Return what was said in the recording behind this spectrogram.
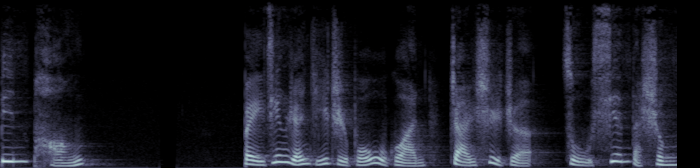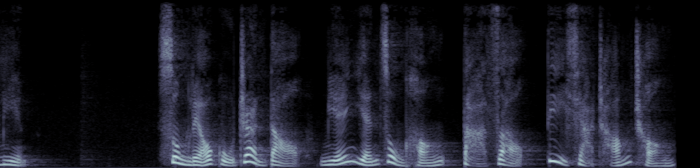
宾朋。北京人遗址博物馆展示着祖先的生命。宋辽古栈道绵延纵横，打造地下长城。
